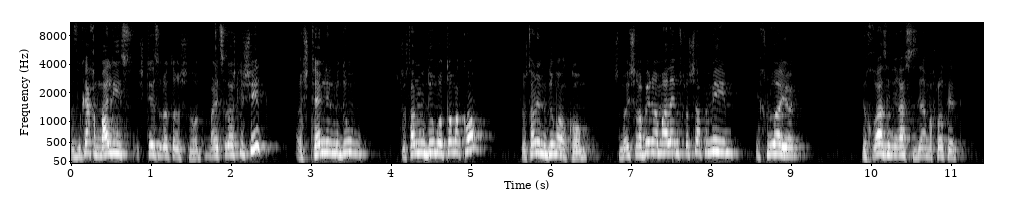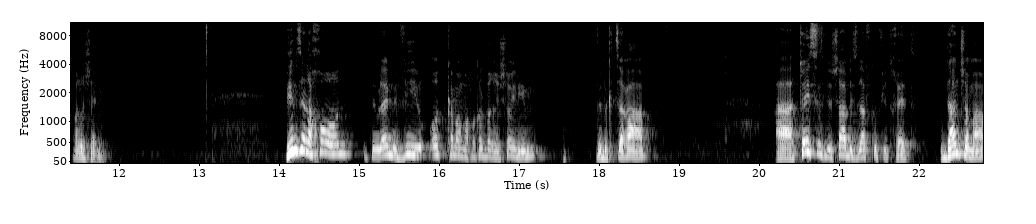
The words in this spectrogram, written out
אז בככה מה לי שתי סעודות הראשונות, מה לי סעודה שלישית? הרי שתיהם נלמדו, שלושתם נלמדו מאותו מקום, שלושתם נלמדו מהמקום, שמויש רבינו אמר להם שלושה פעמים, יכלו היום. לכאורה זה נראה שזה המחלוקת בראשונים. ואם זה נכון, זה אולי מביא עוד כמה מחלוקות בראשונים, ובקצרה, הטויסס בשבס דף קי"ח, הוא דן שמה,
